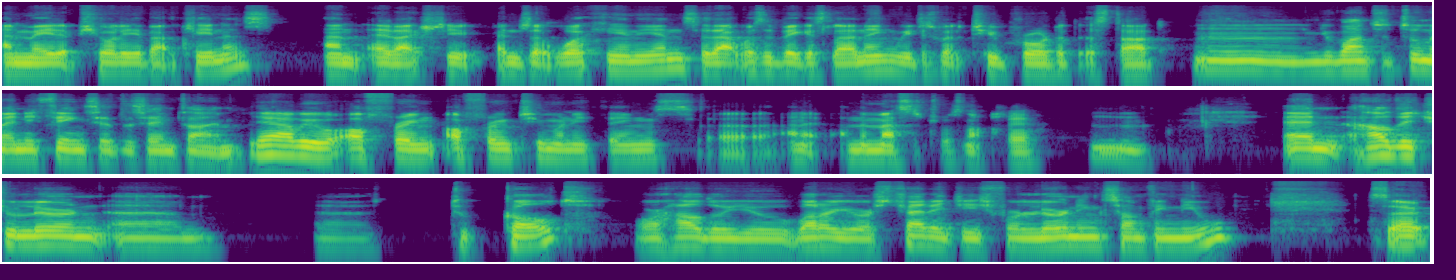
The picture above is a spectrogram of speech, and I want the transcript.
and made it purely about cleaners. And it actually ended up working in the end. So that was the biggest learning. We just went too broad at the start. Mm, you wanted too many things at the same time. Yeah, we were offering offering too many things, uh, and it, and the message was not clear. Mm. And how did you learn um, uh, to code, or how do you? What are your strategies for learning something new? So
